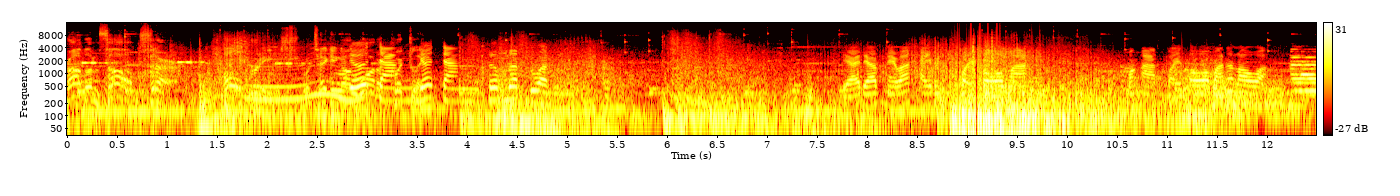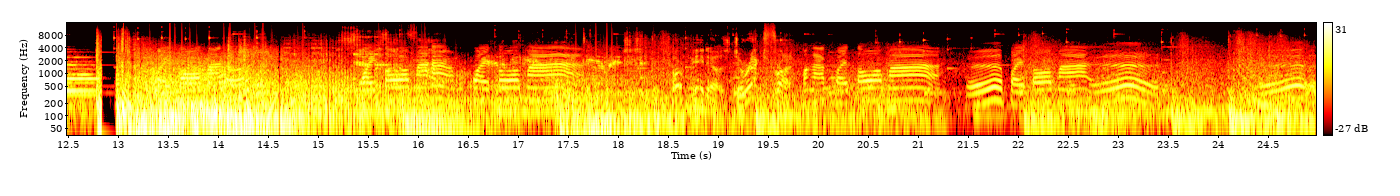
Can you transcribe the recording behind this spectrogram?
Problem solved, sir. Hull breach. We're taking on เยอะ water จัง quickly. เยอะจังเพิ่มเลือดด่วน เดี๋ยวเดี๋ยวไหนว่าใครเป็นที่ปล่อยตอมามังอาจปล่อยตอมานะเราอะ ปล่อยตอมาเหรอ ปล่อยตอมา ปล่อยตอมา Torpedoes, direct front. มังอาจปล่อยตอมา เออ ปล่อยตอมา เออ เออ เอ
